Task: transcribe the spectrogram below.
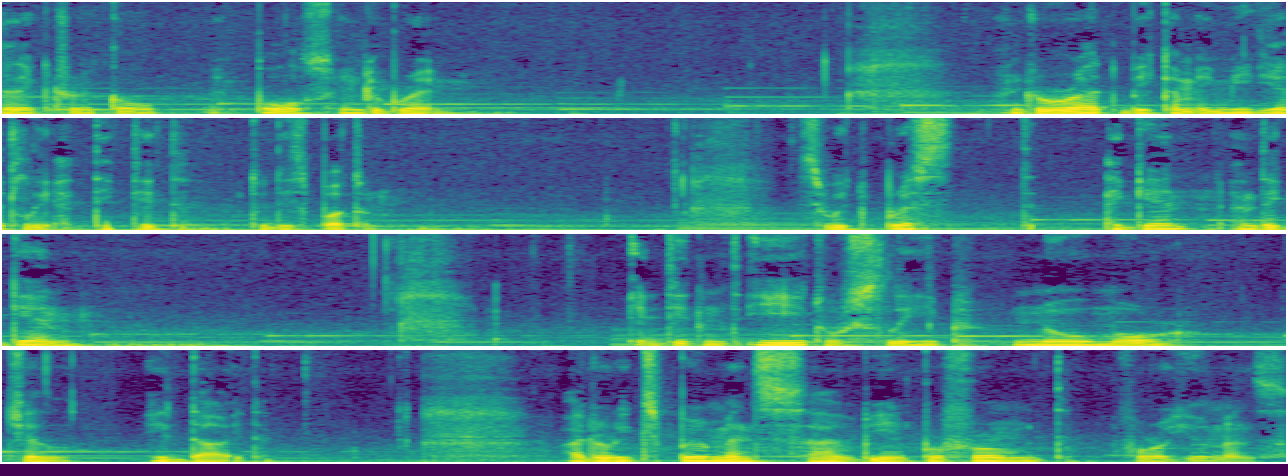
electrical impulse in the brain. And the rat become immediately addicted to this button. So it pressed again and again. It didn't eat or sleep no more till it died. Other experiments have been performed for humans.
